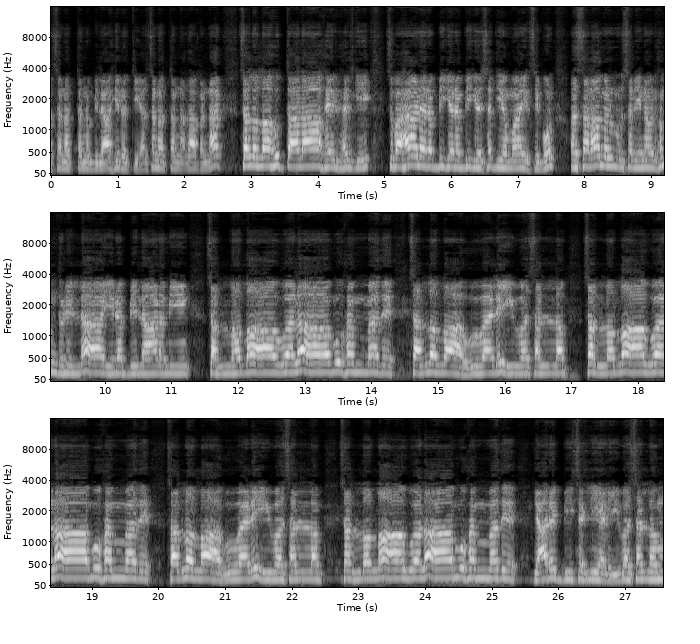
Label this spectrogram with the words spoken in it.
அசனத்தன் பிலாஹிரத்தி அசனத்தன் அதா பண்ணார். சல்லல்லாஹு தாலா ஹைர் ஹல்கி. சுபஹான ரப்பிக ரப்பிக சத்தியமாய் சிபோன் அஸ்ஸலாம் அல் முர்சலீன். அல்ஹம்துலில்லாஹி ரப்பில் ஆலமீன். சல்லல்லாஹு அலா முஹம்மது. சல்லல்லாஹு அலைஹி வஸல்லம். சல்லல்லாஹு அலா முஹம்மது சல்லல்லாஹு அலைஹி வசல்லம் சல்லல்லாஹு அலா முஹம்மது. யாரபி சல்லி அலைஹி வசல்லம்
